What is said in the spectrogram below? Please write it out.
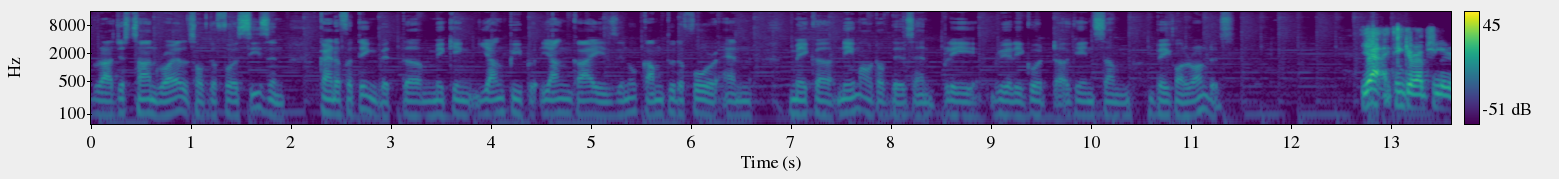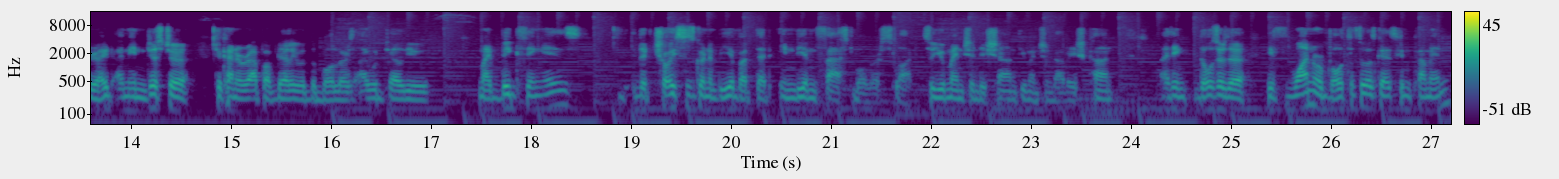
Rajasthan Royals of the first season kind of a thing with uh, making young people, young guys, you know, come to the fore and make a name out of this and play really good against some big all-rounders. Yeah, I think you're absolutely right. I mean, just to, to kind of wrap up Delhi with the bowlers, I would tell you my big thing is the choice is going to be about that Indian fast bowler slot. So you mentioned Ishant, you mentioned Avesh Khan. I think those are the, if one or both of those guys can come in,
